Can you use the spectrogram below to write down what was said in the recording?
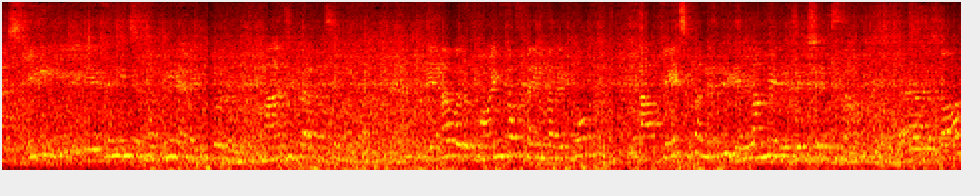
ஆக்சுவலி ஒரு மேஜிக்காக ஏன்னா ஒரு பாயிண்ட் ஆஃப் டைம் வரைக்கும் நான் ஃபேஸ் பண்ணது எல்லாமே ரிஜெக்ஷன்ஸ் தான்.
